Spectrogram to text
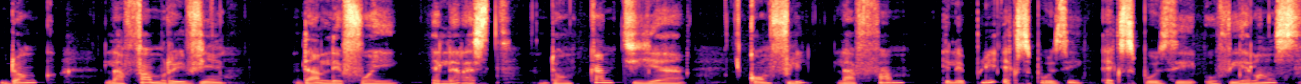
Donc la femme revient dans les foyers, elle reste. Donc quand il y a conflit, la femme elle est plus exposée, exposée aux violences,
